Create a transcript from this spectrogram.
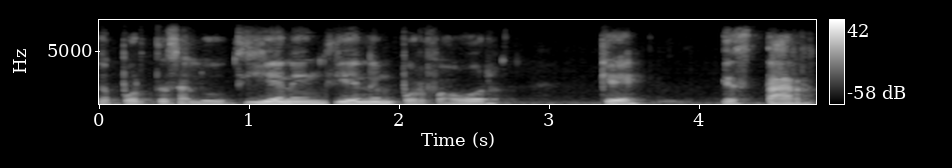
deporte, salud, tienen, tienen por favor que estar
